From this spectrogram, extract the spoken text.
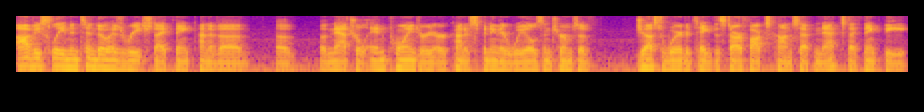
obviously Nintendo has reached I think kind of a, a, a natural endpoint or, or kind of spinning their wheels in terms of just where to take the Star Fox concept next. I think the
